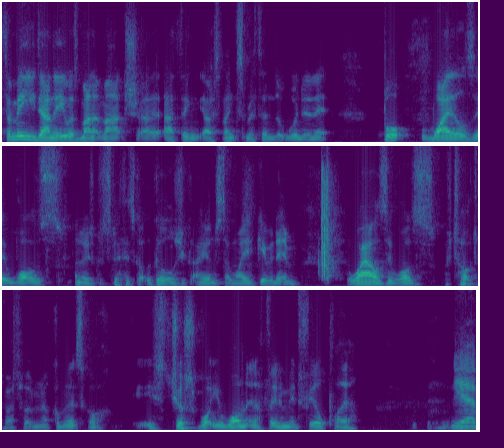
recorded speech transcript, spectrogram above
for me, Danny was man at match. I, I think I think Smith ended up winning it, but Wiles it was. I know Smith has got the goals. I understand why you're giving it him. Wiles it was. We've talked about it a couple minutes ago. It's just what you want in a, in a midfield player. Yeah,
